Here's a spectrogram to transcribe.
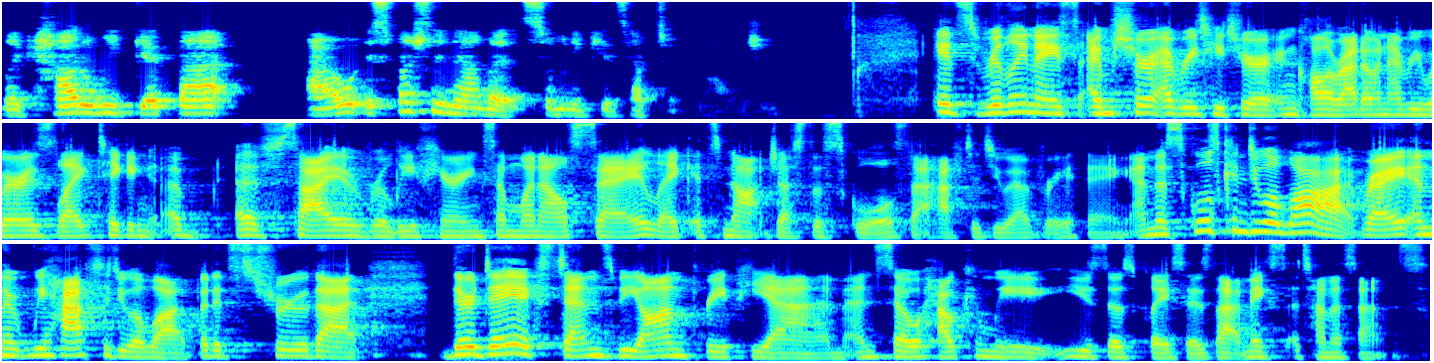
Like how do we get that out especially now that so many kids have technology it's really nice. I'm sure every teacher in Colorado and everywhere is like taking a, a, sigh of relief hearing someone else say, like, it's not just the schools that have to do everything. And the schools can do a lot, right? And we have to do a lot, but it's true that their day extends beyond 3 p.m. And so, how can we use those places? That makes a ton of sense.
